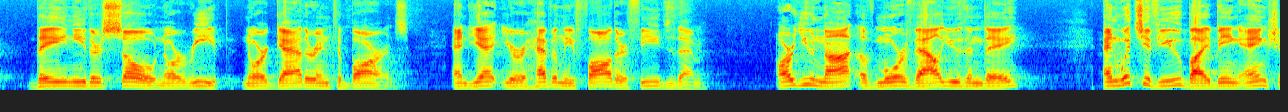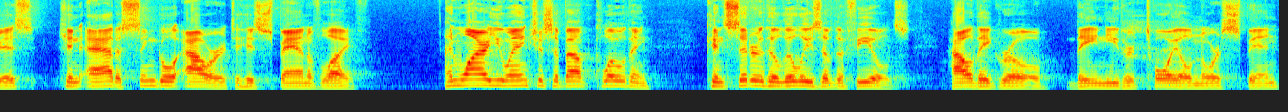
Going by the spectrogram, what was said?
They neither sow nor reap nor gather into barns, and yet your heavenly Father feeds them. Are you not of more value than they? And which of you, by being anxious, can add a single hour to his span of life? And why are you anxious about clothing? Consider the lilies of the fields, how they grow. They neither toil nor spin.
